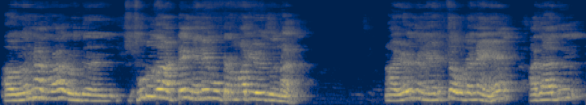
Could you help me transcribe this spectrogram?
அவர் என்ன இந்த சுடுகாட்டை நினைவூட்டுற மாதிரி எழுதினார். நான் எழுதின எடுத்த உடனே அதாவது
